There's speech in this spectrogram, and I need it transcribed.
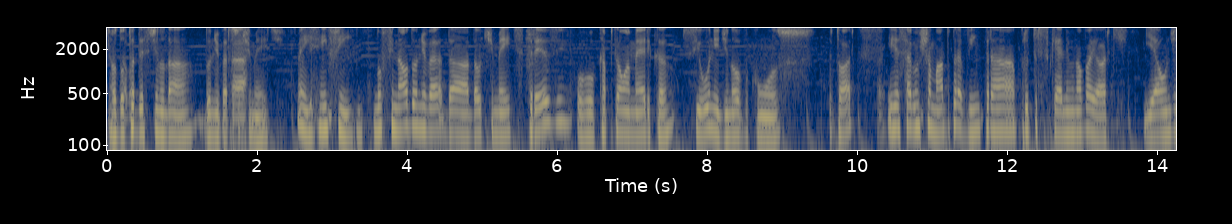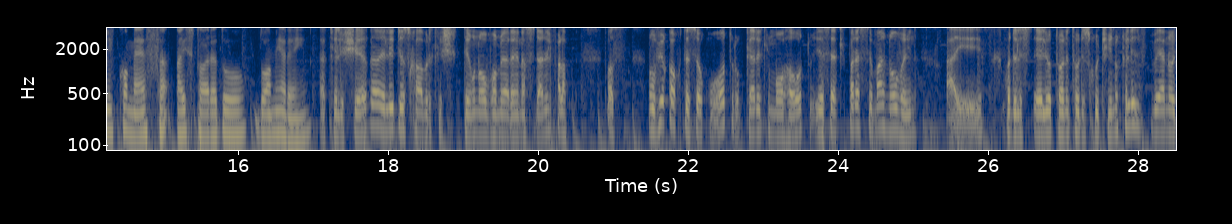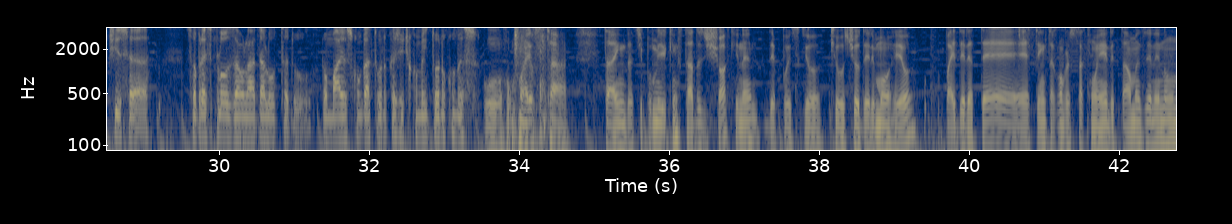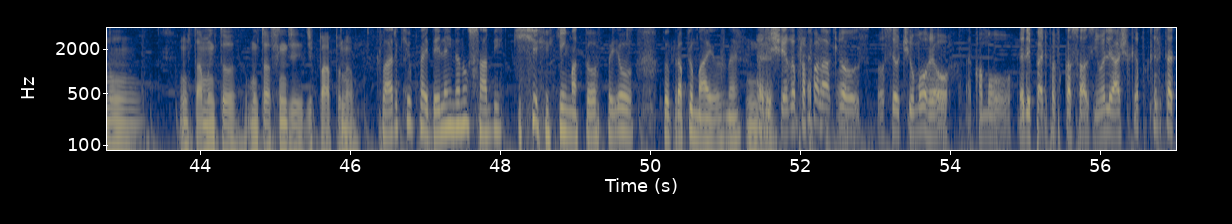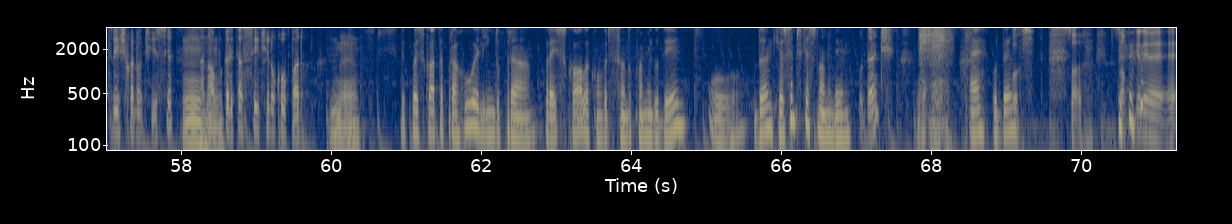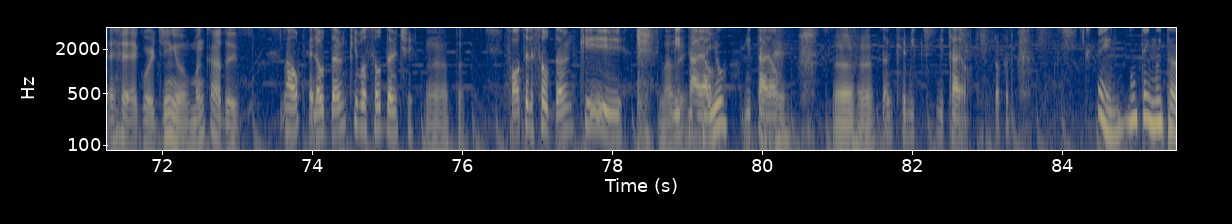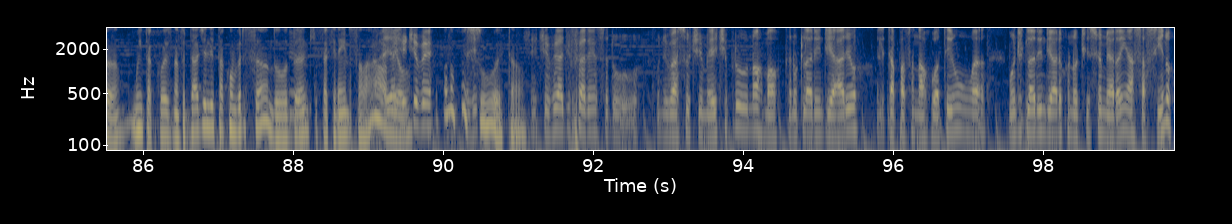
É o Doutor Destino da, do universo Ah. Ultimate. Bem, enfim, no final do univer- da, da Ultimates 13, o Capitão América se une de novo com os Thor e recebe um chamado para vir para o Triskelion em Nova York. E é onde começa a história do, do Homem-Aranha. É que ele chega, ele descobre que tem um novo Homem-Aranha na cidade, ele fala, pô, não viu o que aconteceu com o outro? Querem que morra outro? E esse aqui parece ser mais novo ainda. Aí, quando eles, ele e o Tony estão discutindo, que ele vê a notícia sobre a explosão lá da luta do, do Miles com o Gatuno que a gente comentou no começo. O, o Miles tá, tá ainda, tipo, meio que em estado de choque, né? Depois que o, que o tio dele morreu. O pai dele até é, tenta conversar com ele e tal, mas ele não, não, não tá muito, muito afim de, de papo, não. Claro que o pai dele ainda não sabe que quem matou foi o, foi o próprio Miles, né? É. Ele chega pra falar que o, o seu tio morreu. É como ele pede pra ficar sozinho, ele acha que é porque ele tá triste com a notícia, Uhum, mas não porque ele tá se sentindo culpado. né? Depois corta pra rua, ele indo pra, pra escola, conversando com o amigo dele, o Dunk, eu sempre esqueço o nome dele. O Dante? É, o Dante. Só, só porque ele é, é- é gordinho, mancada isso. Não, ele é o Dunk e você é o Dante. Ah, tá. Falta ele ser o Dunk Lá. Mitael. Mitael. Aham. Dunk Mi- Mitael. Trocando. Bem, não tem muita, muita coisa. Na verdade, ele tá conversando, o Dunk tá querendo falar, ah, Aí a meu, gente vê. a não foi a gente- sua e tal. A gente vê a diferença do universo Ultimate pro normal. Que no Clarim Diário, ele tá passando na rua, tem um eh, monte de Clarim Diário com notícia Homem-Aranha assassino.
